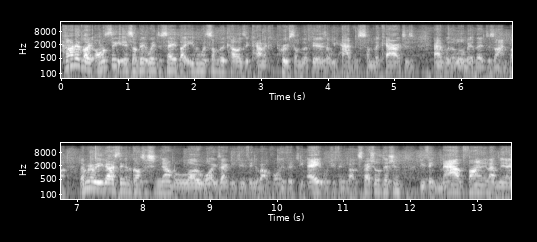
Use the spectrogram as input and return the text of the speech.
kind of, like, honestly, it's a bit weird to say, like, even with some of the colors, it kind of proves some of the theories that we had with some of the characters, and with a little bit of their design. But let me know what you guys think in the comment section down below. What exactly do you think about Volume 58? What do you think about the Special Edition? Do you think now finally that we are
